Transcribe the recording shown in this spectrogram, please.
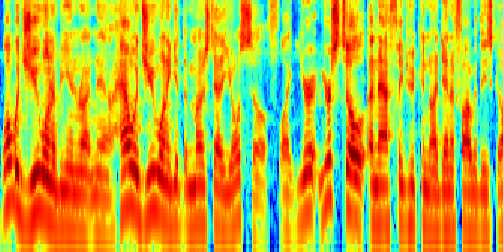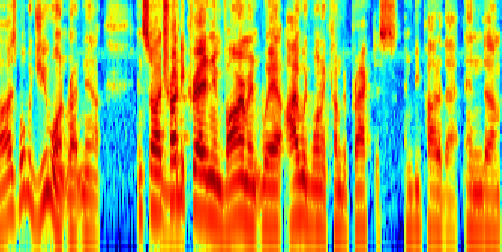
What would you want to be in right now? How would you want to get the most out of yourself? Like you're you're still an athlete who can identify with these guys. What would you want right now? And so I tried mm-hmm. to create an environment where I would want to come to practice and be part of that. And um,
